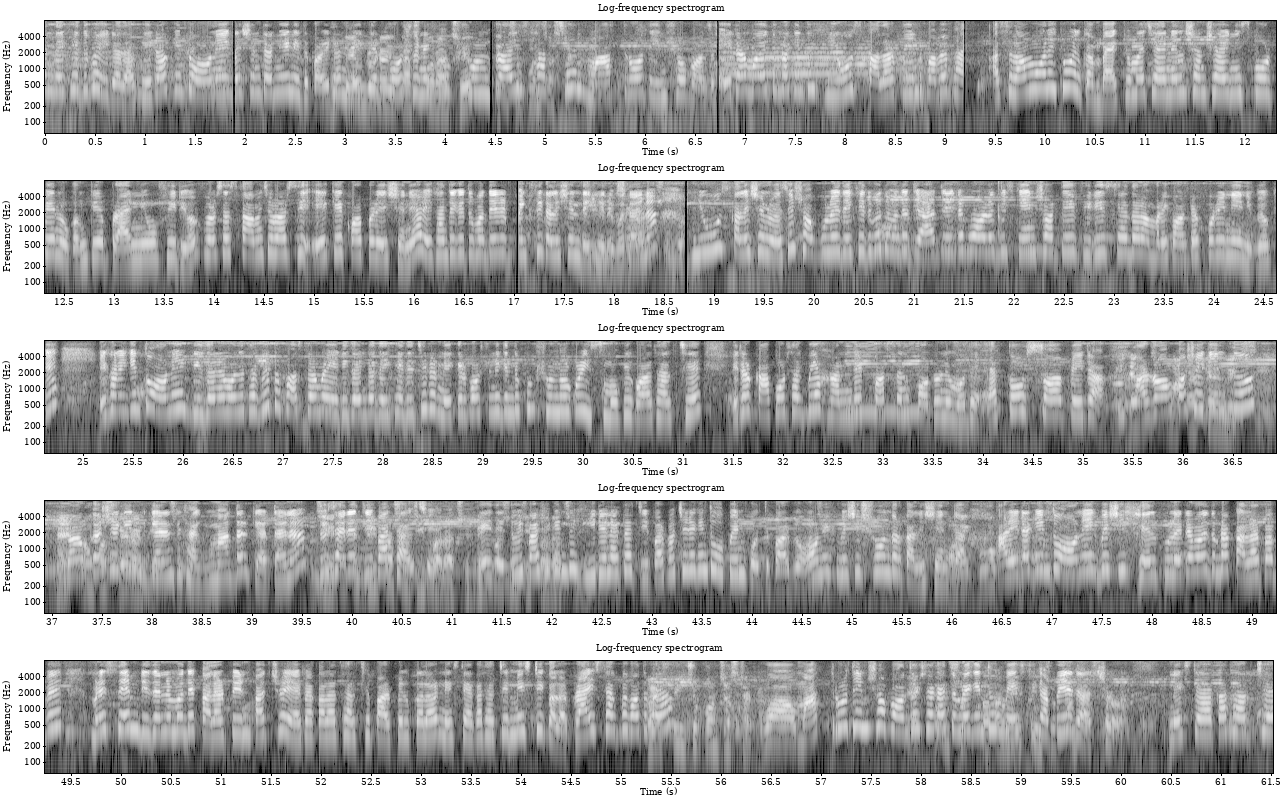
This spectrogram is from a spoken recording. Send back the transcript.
Collection দেখিয়ে দেবো এটা দেখো। এটাও কিন্তু অনেক কালেকশনটা নিয়ে নিতে পারো। এটা নেকের পোর্শনে সুন্দর প্রাইস থাকছে মাত্র তিনশো পঞ্চাশ। এটার মধ্যে তোমরা কিন্তু হিউজ কালার প্রিন্ট পাবে। আসসালামু আলাইকুম welcome back to my channel sunshine sportian welcome to a brand new video versus আমি চলে আসছি একে কর্পোরেশনে আর এখান থেকে তোমাদের মিক্সি কালেকশন দেখিয়ে দেবো তাই না? হিউজ কালেকশন রয়েছে সবগুলোই দেখিয়ে দেবো। তোমাদের যা যেটা ভালো লাগবে স্ক্রিনশট দিয়ে ফ্রি স্ক্রিনে দেওয়ার নাম্বারে কন্ট্যাক্ট করে নিয়ে নিবে ওকে এখানে কিন্তু অনেক ডিজাইনের মধ্যে থাকবে। তো ফার্স্ট আমরা এই ডিজাইনটা দেখিয়ে দিচ্ছি। এটা নেকের পোর্শনে কিন্তু খুব সুন্দর করে স্মোকি করা থাকছে। এটার কাপড় থাকবে হান্ড্রেড পার্সেন্ট কটনের মধ্যে। এত সফট এটা। আর রং কষে কিন্তু হ্যাঁ, রং কষে কিন্তু গ্যারান্টি থাকবে মাদার কেয়ার তাই না? দুই সাইডে জিপার থাকছে। এই যে দুই পাশে কিন্তু হিডেন একটা জিপার পাচ্ছে এটা কিন্তু ওপেন করতে পারবে। অনেক বেশি সুন্দর কালেকশনটা। আর এটা কিন্তু অনেক বেশি হেল্পফুল এটার মধ্যে তোমরা কালার পাবে। মানে সেম ডিজাইনের মধ্যে কালার প্রিন্ট পাচ্ছ। একটা কালার থাকছে পার্পল কালার নেক্সট একটা থাকছে মিষ্টি কালার প্রাইস থাকবে কত টাকা তিনশো পঞ্চাশ টাকা। ওয়াও মাত্র তিনশো পঞ্চাশ টাকায় তোমরা কিন্তু মেক্সিকা 350 পেয়ে যাচ্ছ। টাকা। নেক্সট একা থাকছে।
